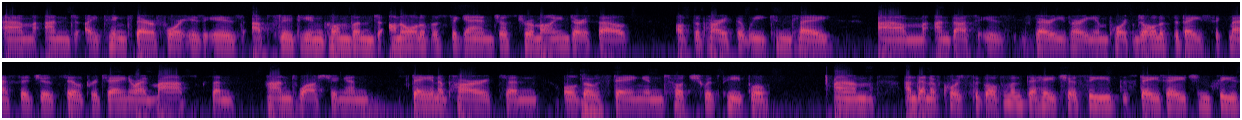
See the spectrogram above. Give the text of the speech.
Um, and I think, therefore, it is absolutely incumbent on all of us again just to remind ourselves of the part that we can play. Um, and that is very, very important. All of the basic messages still pertain around masks and hand washing and staying apart and although staying in touch with people. Um, and then, of course, the government, the HSE, the state agencies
